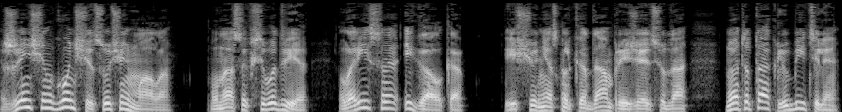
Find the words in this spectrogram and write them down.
Женщин-гонщиц очень мало. У нас их всего две — Лариса и Галка. Еще несколько дам приезжают сюда, но это так, любители.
